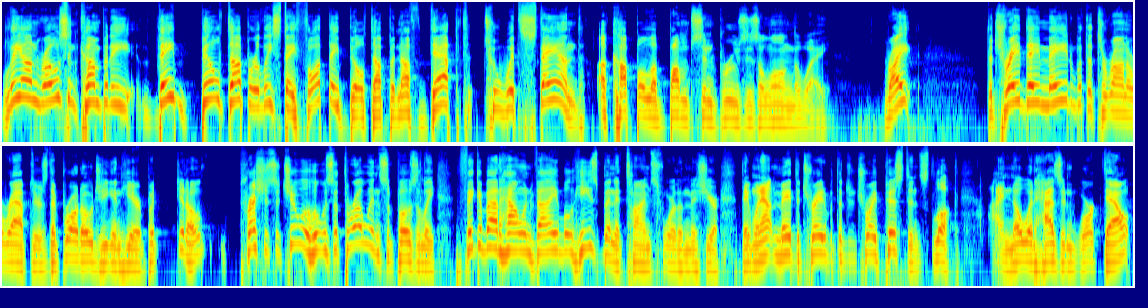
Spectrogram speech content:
Leon Rose and company, they built up, or at least they thought they built up enough depth to withstand a couple of bumps and bruises along the way, right? The trade they made with the Toronto Raptors that brought OG in here, but, you know, Precious Achiuwa, who was a throw in supposedly, think about how invaluable he's been at times for them this year. They went out and made the trade with the Detroit Pistons. Look, I know it hasn't worked out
